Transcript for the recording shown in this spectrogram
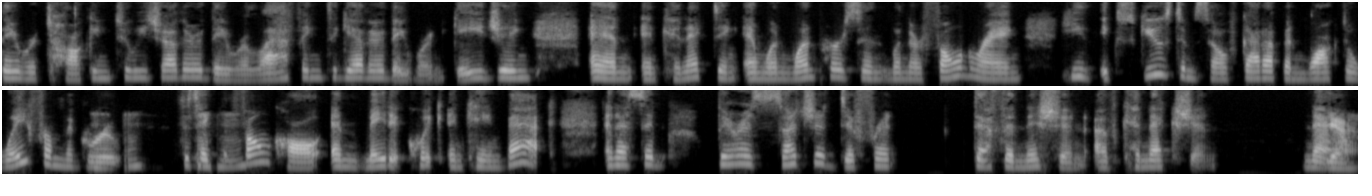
They were talking to each other. They were laughing together. They were engaging and and connecting. And when one person, when their phone rang, he excused himself, got up and walked away from the group Mhm. to take the Mhm. phone call and made it quick and came back. And I said, there is such a different definition of connection now. Yeah.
